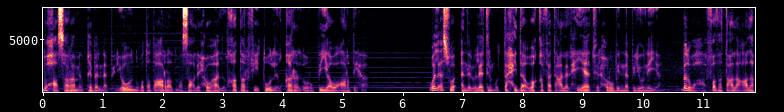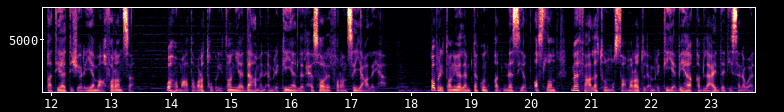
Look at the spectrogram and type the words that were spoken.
محاصرة من قبل نابليون وتتعرض مصالحها للخطر في طول القارة الأوروبية وعرضها. والأسوأ أن الولايات المتحدة وقفت على الحياد في الحروب النابليونية بل وحافظت على علاقاتها التجارية مع فرنسا وهو ما اعتبرته بريطانيا دعما أمريكيا للحصار الفرنسي عليها. وبريطانيا لم تكن قد نسيت أصلا ما فعلته المستعمرات الأمريكية بها قبل عدة سنوات.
